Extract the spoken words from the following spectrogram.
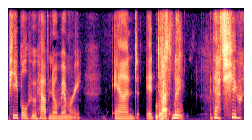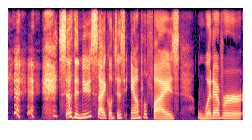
people who have no memory. And it does, That's me. That's you. so the news cycle just amplifies whatever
